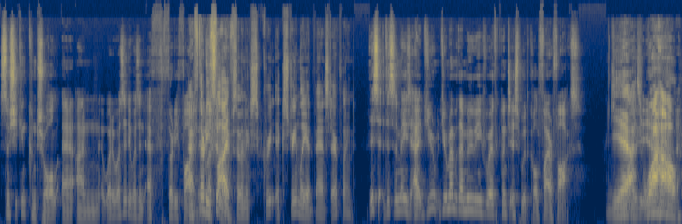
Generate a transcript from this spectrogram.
So she can control uh, and what was it? It was an F thirty five. F thirty five. So an excre- extremely advanced airplane. This this is amazing. Uh, do you do you remember that movie with Clint Eastwood called Firefox? Yes. Yeah. Wow.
